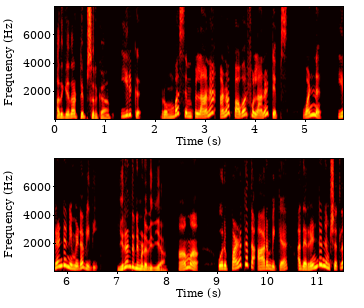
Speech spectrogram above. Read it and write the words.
அதுக்கு ஏதாவது டிப்ஸ் இருக்கா? இருக்கு. ரொம்ப சிம்பிளான ஆனா பவர்ஃபுல்லான டிப்ஸ். ஒன்னு இரண்டு நிமிட விதி. இரண்டு நிமிட விதியா? ஆமா ஒரு பழக்கத்தை ஆரம்பிக்க அத ரெண்டு நிமிஷத்துல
